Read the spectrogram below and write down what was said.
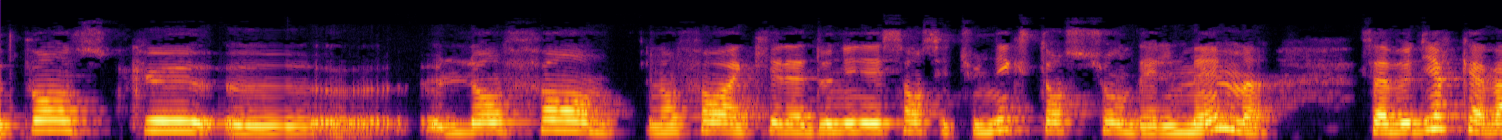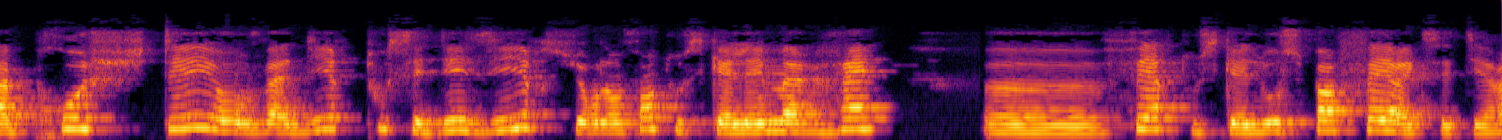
pense que euh, l'enfant l'enfant à qui elle a donné naissance est une extension d'elle-même, ça veut dire qu'elle va projeter, on va dire, tous ses désirs sur l'enfant, tout ce qu'elle aimerait euh, faire, tout ce qu'elle n'ose pas faire, etc.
